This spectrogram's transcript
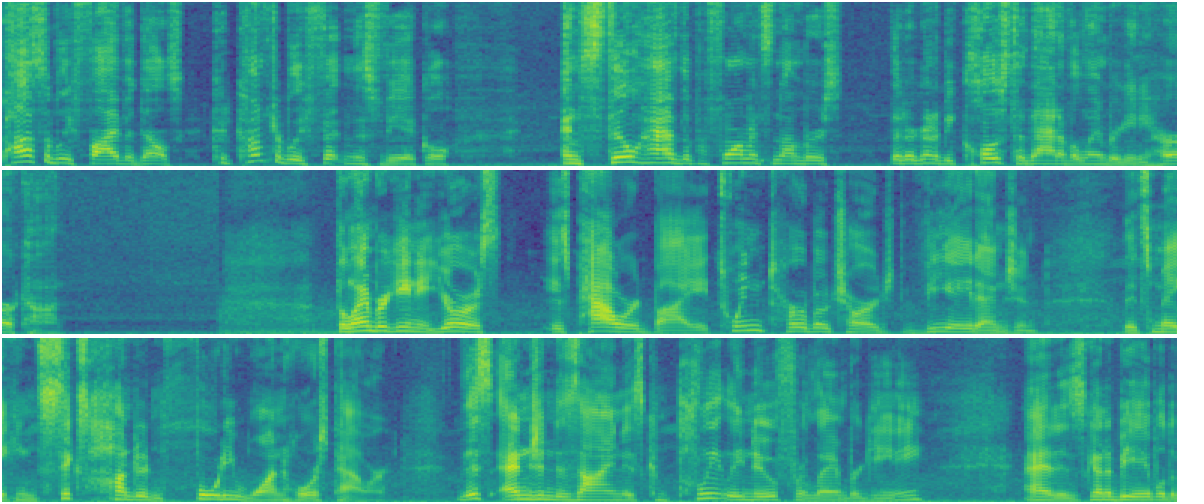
possibly five adults could comfortably fit in this vehicle and still have the performance numbers that are going to be close to that of a Lamborghini Huracan. The Lamborghini Urus is powered by a twin turbocharged V8 engine that's making 641 horsepower. This engine design is completely new for Lamborghini and is going to be able to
